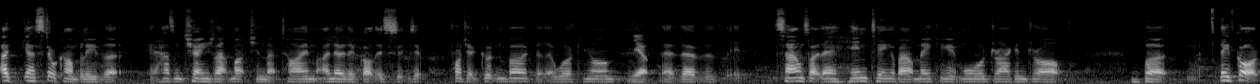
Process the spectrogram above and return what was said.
I, I still can't believe that it hasn't changed that much in that time. I know they've got this is it Project Gutenberg that they're working on. Yep. They're- they're- it sounds like they're hinting about making it more drag and drop, but they've got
